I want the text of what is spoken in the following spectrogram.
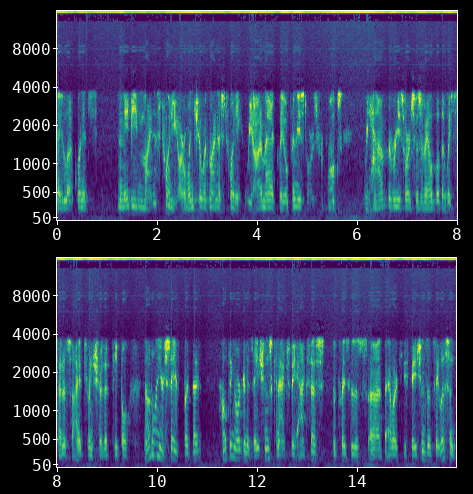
say, look, when it's maybe minus 20 or wind chill with minus 20, we automatically open these doors for folks. We have the resources available that we set aside to ensure that people not only are safe, but that helping organizations can actually access the places, uh, the LRT stations, and say, listen,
